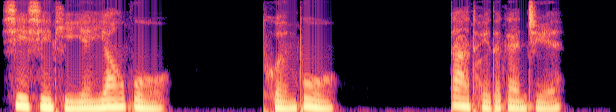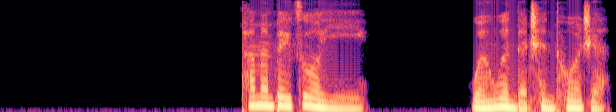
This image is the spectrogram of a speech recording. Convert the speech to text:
细细体验腰部、臀部、大腿的感觉，它们被座椅稳稳的衬托着。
